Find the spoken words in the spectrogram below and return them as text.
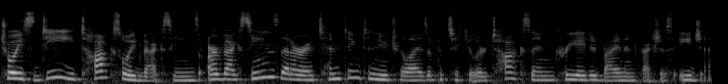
Choice D, toxoid vaccines, are vaccines that are attempting to neutralize a particular toxin created by an infectious agent.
